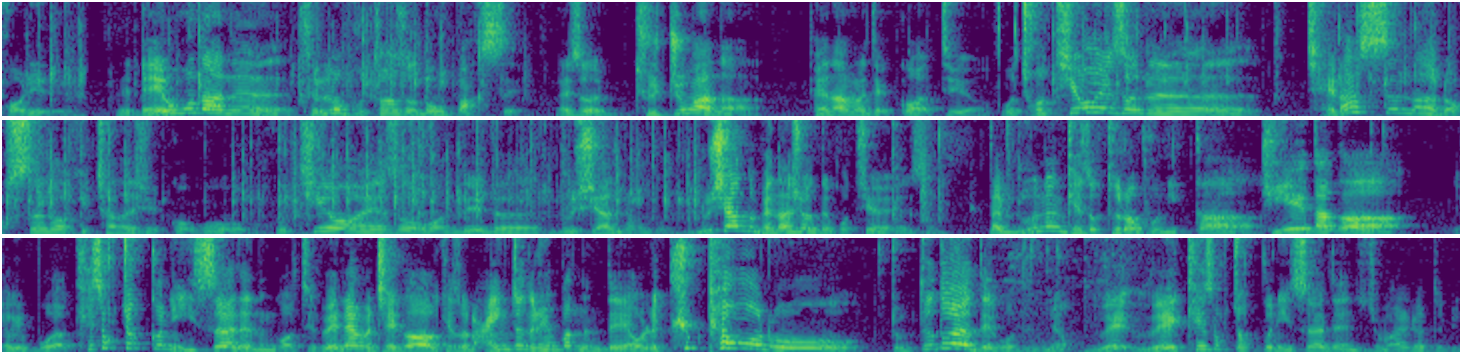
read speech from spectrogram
거리를. 레오나는 들러붙어서 너무 빡세. 그래서 둘 중 하나 밴하면 될 것 같아요. 뭐 저 티어에서는 제라스나 럭스가 귀찮으실 거고 고티어에서 원딜은 루시안 정도. 루시안도 밴하셨는데 고티어에서. 그러니까 룬은 계속 들어보니까 뒤에다가 여기 뭐야 계속 접근이 있어야 되는 것 같아요. 왜냐면 제가 계속 라인전을 해봤는데 원래 큐평으로 좀 뜯어야 되거든요. 왜 왜 계속 접근이 있어야 되는지 좀 알려드림.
